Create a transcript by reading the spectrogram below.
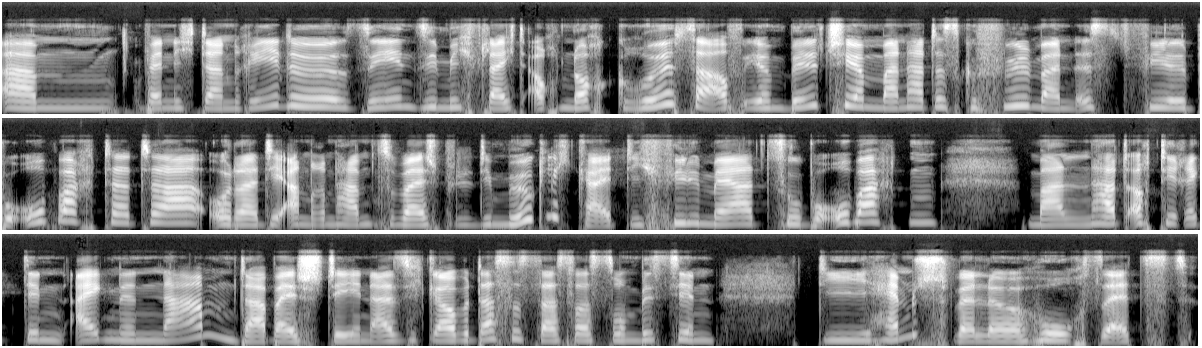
ähm, wenn ich dann rede, sehen sie mich vielleicht auch noch größer auf ihrem Bildschirm. Man hat das Gefühl, man ist viel beobachteter oder die anderen haben zum Beispiel die Möglichkeit, dich viel mehr zu beobachten. Man hat auch direkt den eigenen Namen dabei stehen. Also ich glaube, das ist das, was so ein bisschen die Hemmschwelle hochsetzt,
